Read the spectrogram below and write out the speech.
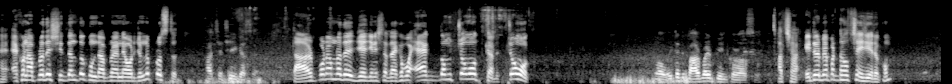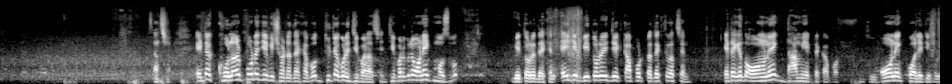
হ্যাঁ এখন আপনাদের সিদ্ধান্ত কোনটা আপনারা নেওয়ার জন্য প্রস্তুত। আচ্ছা ঠিক আছে। তারপর আমরা যে জিনিসটা দেখাবো একদম চমৎকার চমক। ও এটাতে বারবার প্রিন্ট করা আছে। আচ্ছা এটার ব্যাপারটা হচ্ছে এই যে এরকম। আচ্ছা এটা খোলার পরে যে বিষয়টা দেখাবো দুইটা করে জিপার আছে। জিপারগুলো অনেক মজবুত। ভিতরে দেখেন এই যে ভিতরে যে কাপড়টা দেখতে পাচ্ছেন এটা কিন্তু অনেক দামি একটা কাপড়। অনেক কোয়ালিটিফুল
